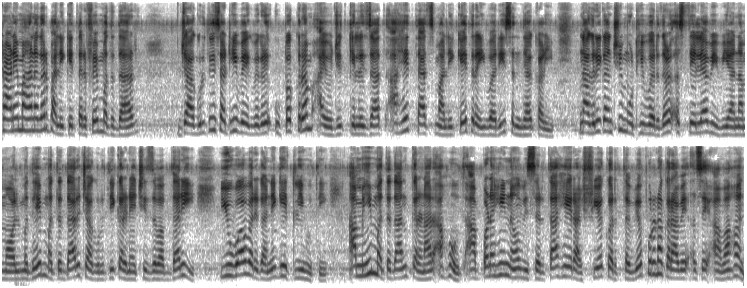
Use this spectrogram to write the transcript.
ठाणे महानगरपालिकेतर्फे मतदार जागृतीसाठी वेगवेगळे उपक्रम आयोजित केले जात आहेत. त्याच मालिकेत रविवारी संध्याकाळी नागरिकांची मोठी वर्दळ असलेल्या विवियाना मॉलमध्ये मतदार जागृती करण्याची जबाबदारी युवा वर्गाने घेतली होती. आम्ही मतदान करणार आहोत. आपणही न विसरता हे राष्ट्रीय कर्तव्य पूर्ण करावे असे आवाहन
